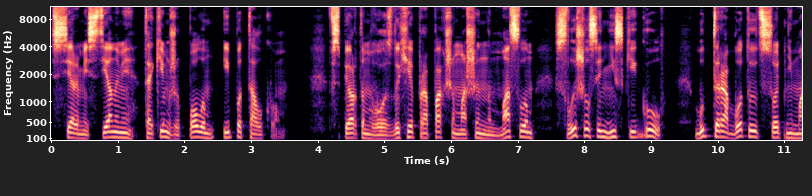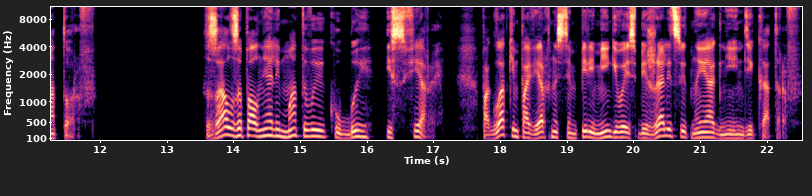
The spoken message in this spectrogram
с серыми стенами, таким же полом и потолком. В спёртом воздухе, пропахшем машинным маслом, слышался низкий гул, будто работают сотни моторов. Зал заполняли матовые кубы и сферы. По гладким поверхностям, перемигиваясь, бежали цветные огни индикаторов.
